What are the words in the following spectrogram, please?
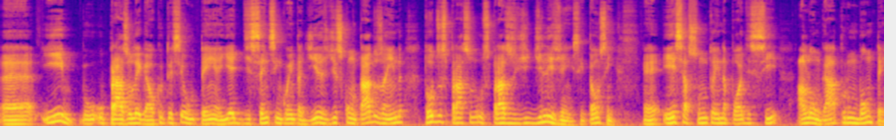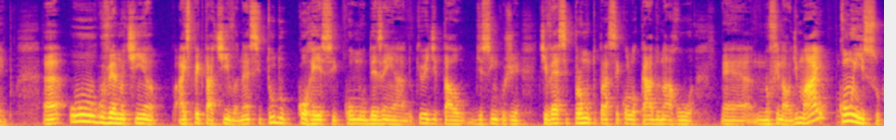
É, e o, o, prazo legal que o TCU tem aí é de 150 dias, descontados ainda todos os prazos, os prazos de diligência. Então, assim, é, esse assunto ainda pode se alongar por um bom tempo. É, o governo tinha a expectativa, né, se tudo corresse como desenhado, que o edital de 5G tivesse pronto para ser colocado na rua é, no final de maio. Com isso,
